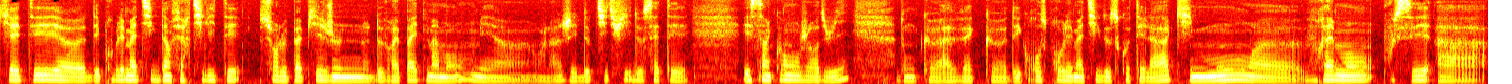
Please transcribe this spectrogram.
qui a été des problématiques d'infertilité. Sur le papier, je ne devrais pas être maman, mais voilà, j'ai deux petites filles de 7 et, 5 ans aujourd'hui, donc avec des grosses problématiques de ce côté-là qui m'ont vraiment poussée à,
